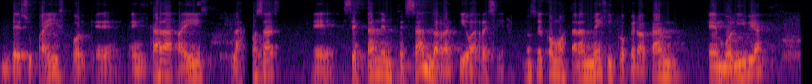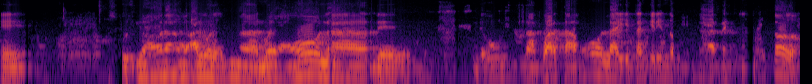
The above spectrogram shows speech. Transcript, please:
de su país, porque en cada país las cosas eh, se están empezando a reactivar recién. No sé cómo estará en México, pero acá en, Bolivia eh, surgió ahora algo de una nueva ola, de, de una cuarta ola y están queriendo restringir todo.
